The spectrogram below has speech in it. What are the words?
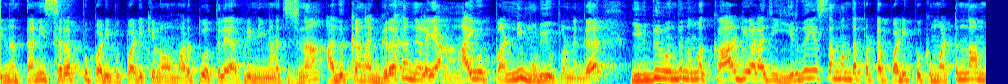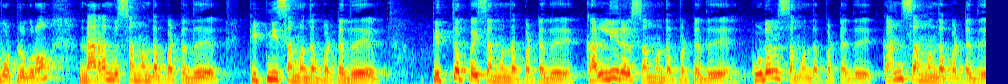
இன்னும் தனி சிறப்பு படிப்பு படிக்கணும் மருத்துவத்தில் அப்படின்னு நீங்கள் நினச்சிச்சின்னா அதுக்கான கிரக நிலையை ஆய்வு பண்ணி முடிவு பண்ணுங்க. இது வந்து நம்ம கார்டியாலஜி இருதய சம்பந்தப்பட்ட படிப்புக்கு மட்டும்தான் போட்டிருக்கிறோம். நரம்பு சம்பந்தப்பட்டது கிட்னி சம்பந்தப்பட்டது பித்தப்பை சம்பந்தப்பட்டது கல்லீரல் சம்பந்தப்பட்டது குடல் சம்பந்தப்பட்டது கண் சம்பந்தப்பட்டது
